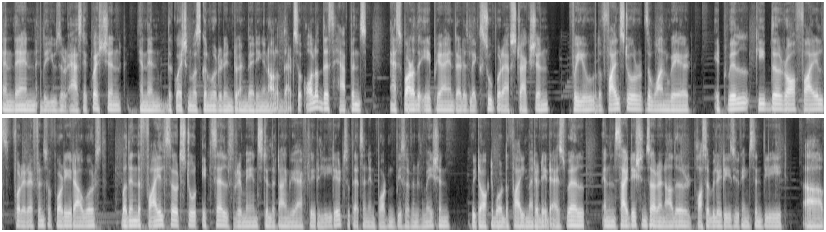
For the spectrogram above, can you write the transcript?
And then the user asked a question, and then the question was converted into embedding and all of that. So all of this happens as part of the API, and that is like super abstraction for you. The file store is the one where it will keep the raw files for a reference for 48 hours, but then the file search store itself remains till the time you actually delete it. So that's an important piece of information. We talked about the file metadata as well. And citations are another possibilities. You can simply uh,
